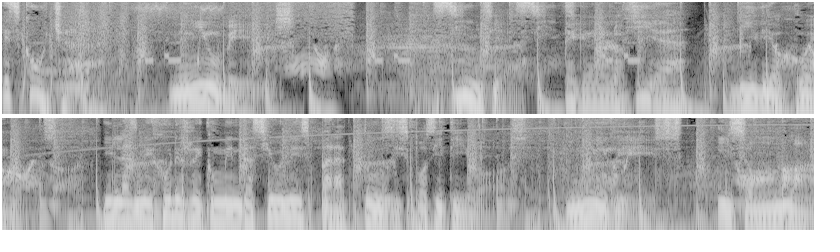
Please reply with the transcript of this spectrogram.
Escucha Newbies. Ciencias, tecnología, videojuegos y las mejores recomendaciones para tus dispositivos. Newbies y Online.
